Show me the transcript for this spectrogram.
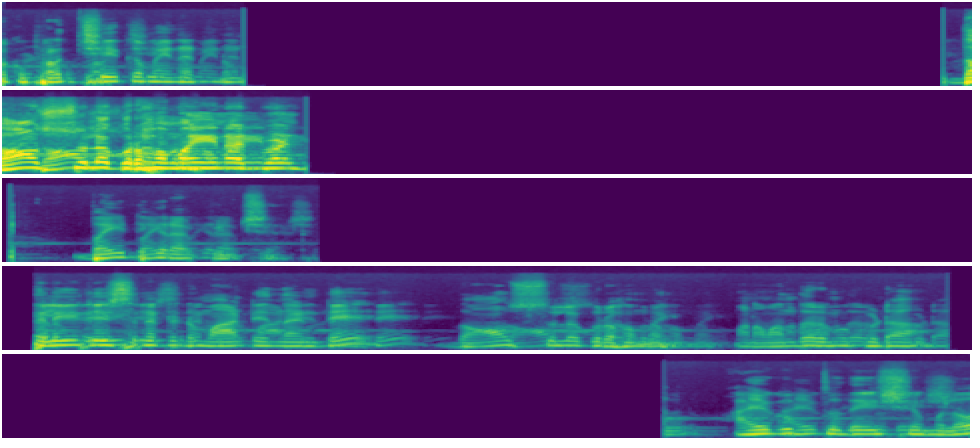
ఒక ప్రత్యేకమైనటువంటి దాసుల గృహమైనటువంటి బయటికి రప్పించాడు తెలియజేసినటువంటి మాట ఏంటంటే దాసుల గృహమై. మనమందరము కూడా ఐగుప్తు దేశములో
